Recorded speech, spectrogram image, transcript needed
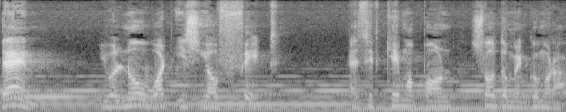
then you will know what is your fate as it came upon Sodom and Gomorrah.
